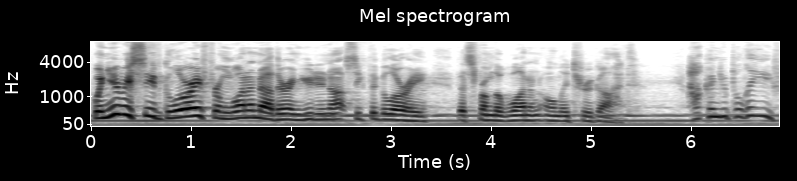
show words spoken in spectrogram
When you receive glory from one another and you do not seek the glory that's from the one and only true God, how can you believe?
